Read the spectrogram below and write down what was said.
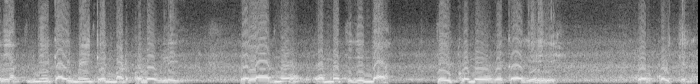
ಎಲ್ಲ ನೀಟಾಗಿ ಮೇಂಟೈನ್ ಮಾಡ್ಕೊಂಡು ಹೋಗಲಿ. ಎಲ್ಲರನ್ನೂ ಒಮ್ಮತದಿಂದ ತೆಗೆದುಕೊಂಡು ಹೋಗಬೇಕಾಗಿ ಕೋರ್ಕೊಳ್ತೀನಿ.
